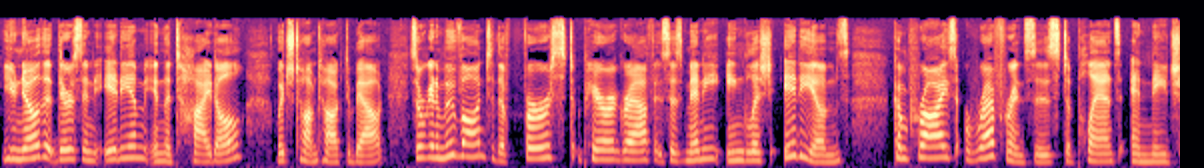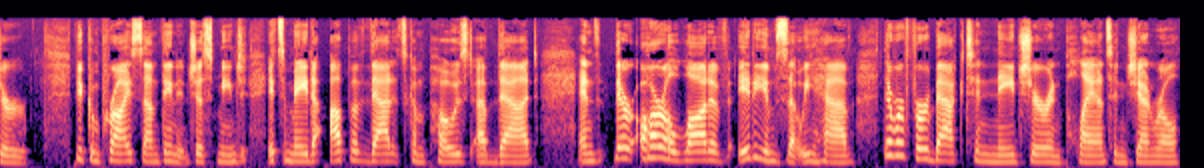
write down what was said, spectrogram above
You know that there's an idiom in the title, which Tom talked about. So we're going to move on to the first paragraph. It says many English idioms comprise references to plants and nature. If you comprise something, it just means it's made up of that, it's composed of that. And there are a lot of idioms that we have that refer back to nature and plants in general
